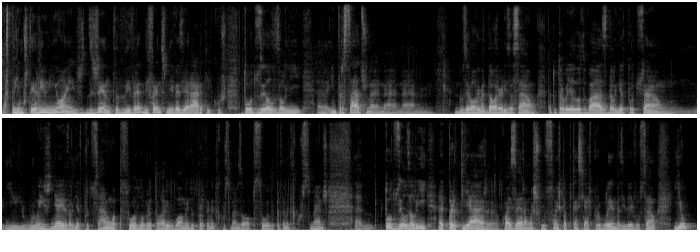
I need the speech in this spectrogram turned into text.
Nós podíamos ter reuniões de gente de diferentes níveis hierárquicos, todos eles ali uh, interessados na, na, na no desenvolvimento da organização, portanto, o trabalhador de base da linha de produção e o engenheiro da linha de produção, a pessoa do laboratório, o homem do departamento de recursos humanos ou a pessoa do departamento de recursos humanos, eh, todos eles ali a partilhar quais eram as soluções para potenciais problemas e da evolução, e eu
